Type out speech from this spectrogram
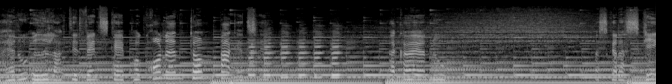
Har jeg nu ødelagt et venskab på grund af en dum bagatell? Hvad gør jeg nu? Hvad skal der ske?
